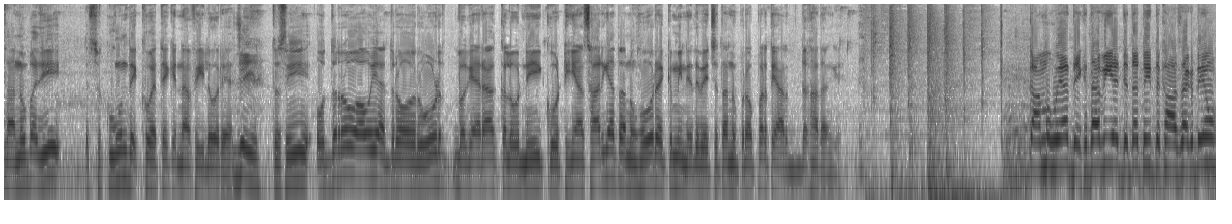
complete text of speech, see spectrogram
ਸਾਨੂੰ ਭਾਜੀ ਸਕੂਨ ਦੇਖੋ ਇੱਥੇ ਕਿੰਨਾ ਫੀਲ ਹੋ ਰਿਹਾ। ਜੀ। ਤੁਸੀਂ ਉਧਰੋਂ ਆਓ ਜਾਂ ਇਧਰੋਂ ਰੋਡ ਵਗੈਰਾ ਕਲੋਨੀ ਕੋਠੀਆਂ ਸਾਰੀਆਂ ਤੁਹਾਨੂੰ ਹੋਰ ਇੱਕ ਮਹੀਨੇ ਦੇ ਵਿੱਚ ਤੁਹਾਨੂੰ ਪ੍ਰੋਪਰ ਤਿਆਰ ਦਿਖਾ ਦਾਂਗੇ। ਕੰਮ ਹੋਇਆ ਦਿਖਦਾ ਵੀ ਹੈ ਜਿੱਦਾਂ ਤੁਸੀਂ ਦਿਖਾ ਸਕਦੇ ਹੋ।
